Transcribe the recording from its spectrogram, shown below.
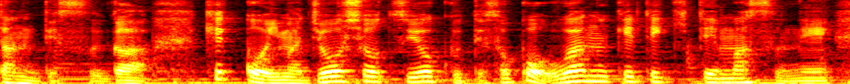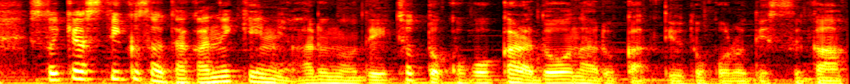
たんですが、結構今上昇強くてそこを上抜けてきてますね。ストキャスティクスは高値圏にあるので、ちょっとここからどうなるかっていうところですが、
